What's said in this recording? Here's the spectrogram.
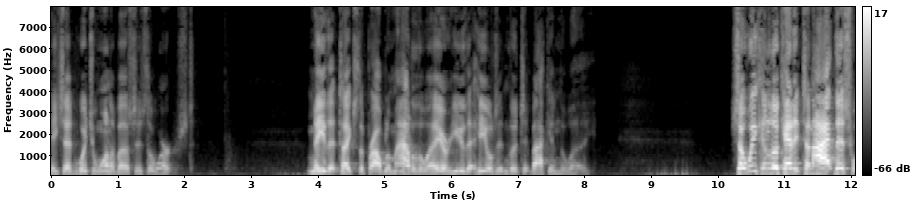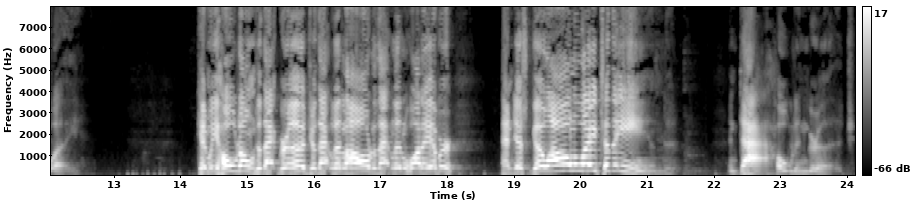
He said, Which one of us is the worst? Me that takes the problem out of the way, or you that heals it and puts it back in the way? So we can look at it tonight this way. Can we hold on to that grudge or that little alt or that little whatever and just go all the way to the end and die holding grudge?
